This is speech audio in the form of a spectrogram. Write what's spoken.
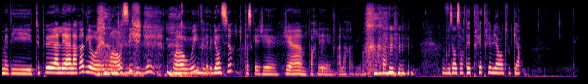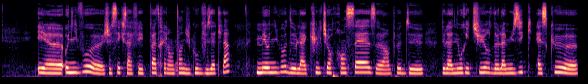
me dit Tu peux aller à la radio Et moi aussi. moi, oui, bien sûr, parce que j'ai- j'aime parler à la radio. Vous en sortez très très bien en tout cas. Et euh, au niveau, euh, je sais que ça fait pas très longtemps du coup que vous êtes là, mais au niveau de la culture française, euh, un peu de, de la nourriture, de la musique, est-ce que euh,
